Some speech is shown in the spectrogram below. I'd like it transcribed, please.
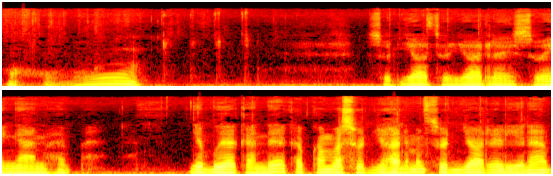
โอ้โห สุดยอดสุดยอดเลยสวยงามครับ อย่าเบื่อกันเด้อครับคำว่าสุดยอดน่ะมันสุดยอดเลยนะครับ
